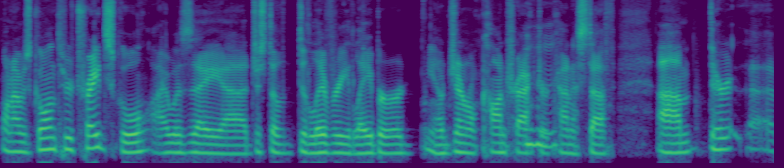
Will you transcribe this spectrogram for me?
When I was going through trade school, I was a uh, just a delivery laborer, you know, general contractor kind of stuff. Um, there, uh,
